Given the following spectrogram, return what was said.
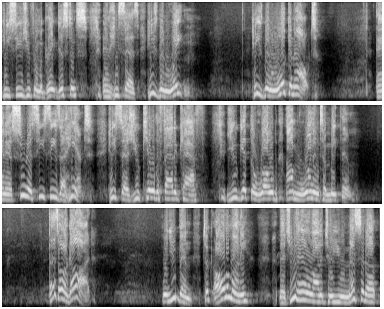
He sees you from a great distance, and He says, He's been waiting. He's been looking out. And as soon as He sees a hint, He says, You kill the fatted calf, you get the robe, I'm running to meet them. That's our God. When you've been, took all the money that you had allotted to you, mess it up,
